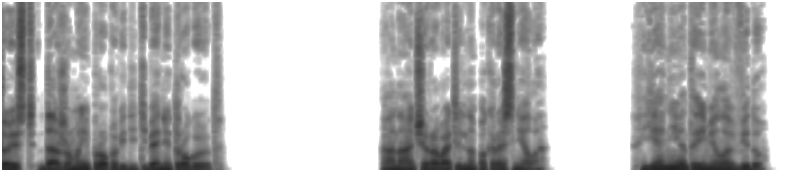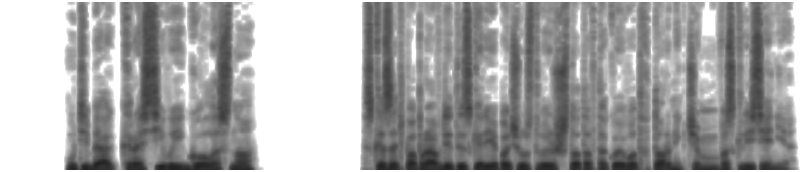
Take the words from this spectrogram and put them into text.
То есть даже мои проповеди тебя не трогают. Она очаровательно покраснела. Я не это имела в виду. У тебя красивый голос, но... Сказать по правде, ты скорее почувствуешь что-то в такой вот вторник, чем в воскресенье.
